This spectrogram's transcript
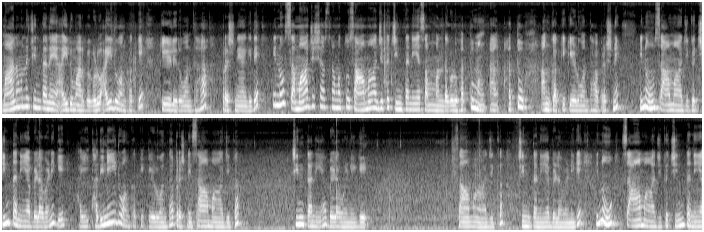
ಮಾನವನ ಚಿಂತನೆಯ ಐದು ಮಾರ್ಗಗಳು ಐದು ಅಂಕಕ್ಕೆ ಕೇಳಿರುವಂತಹ ಪ್ರಶ್ನೆಯಾಗಿದೆ. ಇನ್ನು ಸಮಾಜಶಾಸ್ತ್ರ ಮತ್ತು ಸಾಮಾಜಿಕ ಚಿಂತನೆಯ ಸಂಬಂಧಗಳು ಹತ್ತು ಮಂ ಹತ್ತು ಅಂಕಕ್ಕೆ ಕೇಳುವಂತಹ ಪ್ರಶ್ನೆ. ಇನ್ನು ಸಾಮಾಜಿಕ ಚಿಂತನೆಯ ಬೆಳವಣಿಗೆ ಹೈ, ಹದಿನೈದು ಅಂಕಕ್ಕೆ ಕೇಳುವಂತಹ ಪ್ರಶ್ನೆ. ಸಾಮಾಜಿಕ ಚಿಂತನೆಯ ಬೆಳವಣಿಗೆ. ಸಾಮಾಜಿಕ ಚಿಂತನೆಯ ಬೆಳವಣಿಗೆ, ಇನ್ನು ಸಾಮಾಜಿಕ ಚಿಂತನೆಯ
